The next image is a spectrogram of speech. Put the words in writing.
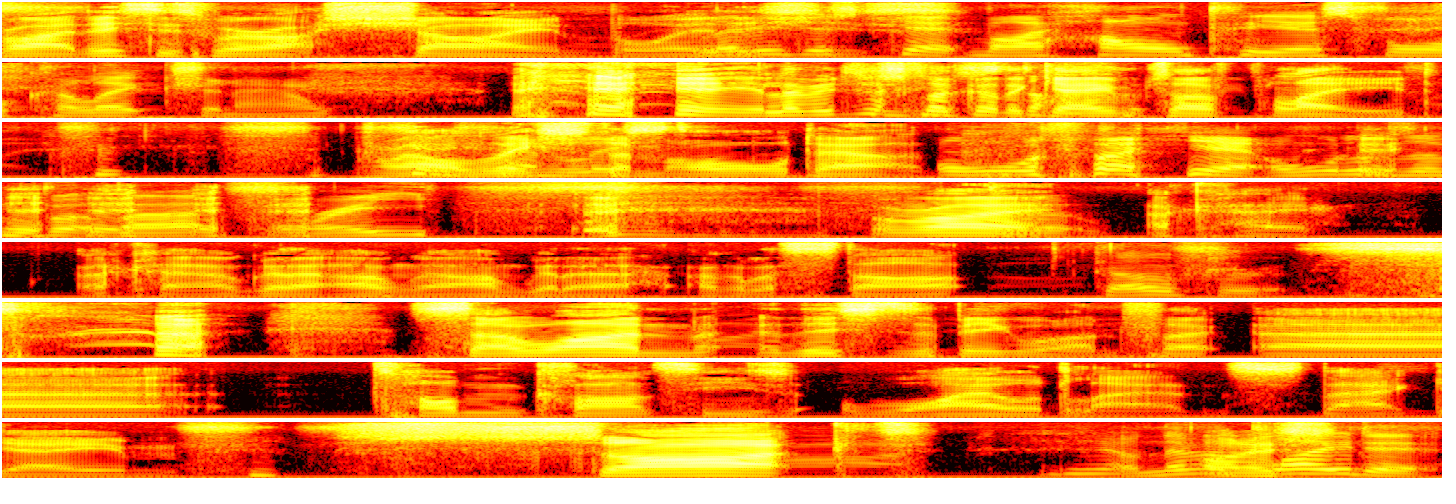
right. This is where I shine, boy. Let me just is... get my whole PS4 collection out. Let me just look at the games I've played. I'll list, list them all down. All of, yeah, all of them but about three. Right. Okay. Okay. I'm gonna. I'm gonna. I'm gonna. I'm gonna start. Go for it. So, so one. This is a big one for uh, Tom Clancy's Wildlands. That game sucked. Yeah, I've never Honest- played it.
